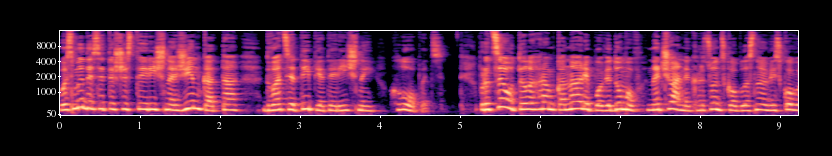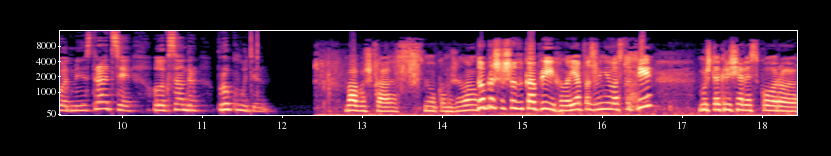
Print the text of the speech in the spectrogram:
86-річна жінка та 25-річний хлопець. Про це у телеграм-каналі повідомив начальник Херсонської обласної військової адміністрації Олександр Прокудін. Бабушка з внуком жила. Добре, що швидка приїхала. Я позвонила 103, потому что кричали скорую.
